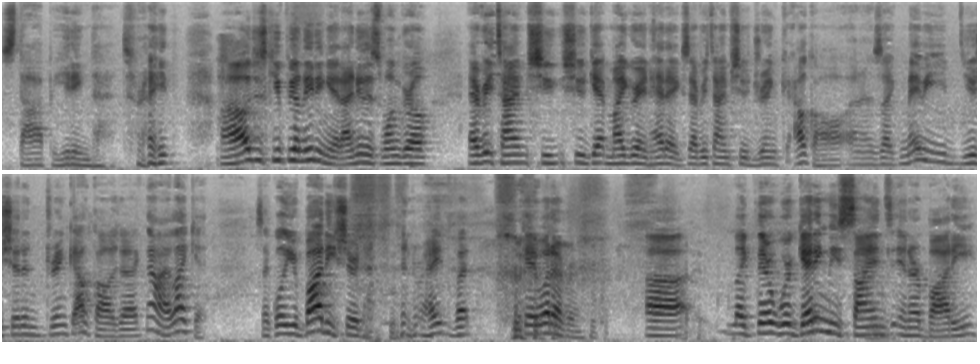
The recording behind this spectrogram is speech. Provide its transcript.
stop eating that right? Uh, i'll just keep on eating it. I knew this one girl every time she she would get migraine headaches every time she would drink alcohol and i was like maybe you shouldn't drink alcohol. She's like no i like it. It's like well your body sure doesn't right? But okay whatever. Uh, like there we're getting these signs in our body.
